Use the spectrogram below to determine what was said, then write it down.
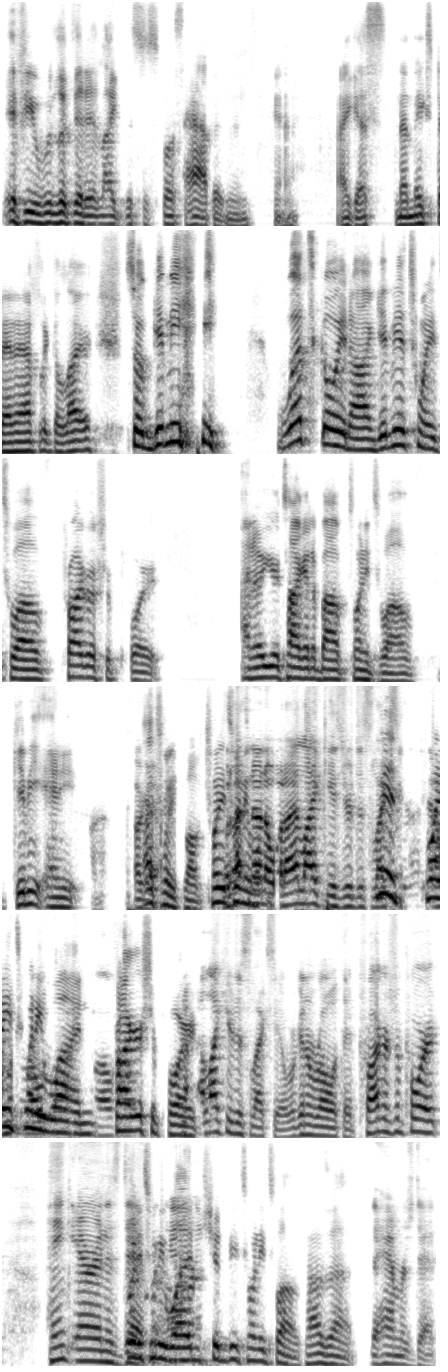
If you looked at it like this is supposed to happen, then yeah, I guess that makes Ben Affleck a liar. So give me what's going on. Give me a 2012 progress report. I know you're talking about 2012. Give me any. Uh, okay. Not 2012. What I- 2021. no, no. What I like is your Give me a dyslexia. and I'm gonna roll with 2021 progress report. I like your dyslexia. We're gonna roll with it. Progress report. Hank Aaron is dead. 2021 The, should be 2012. How's that? the Hammer's dead.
